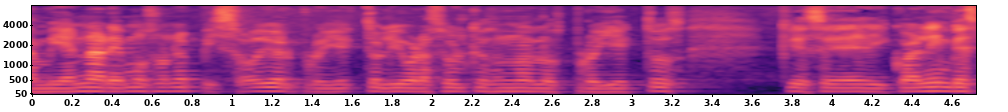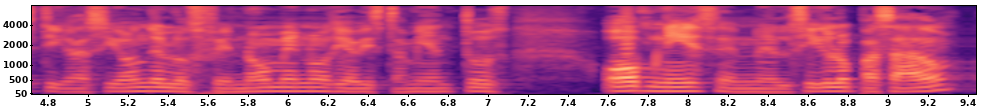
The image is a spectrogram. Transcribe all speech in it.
también haremos un episodio del proyecto Libro Azul, que es uno de los proyectos que se dedicó a la investigación de los fenómenos y avistamientos ovnis en el siglo pasado.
